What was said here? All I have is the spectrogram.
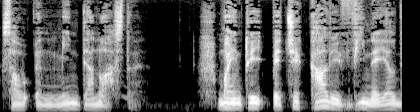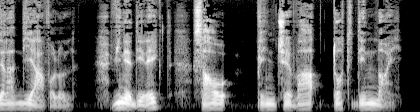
sau în mintea noastră. Mai întâi, pe ce cale vine el de la diavolul? Vine direct sau prin ceva tot din noi?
